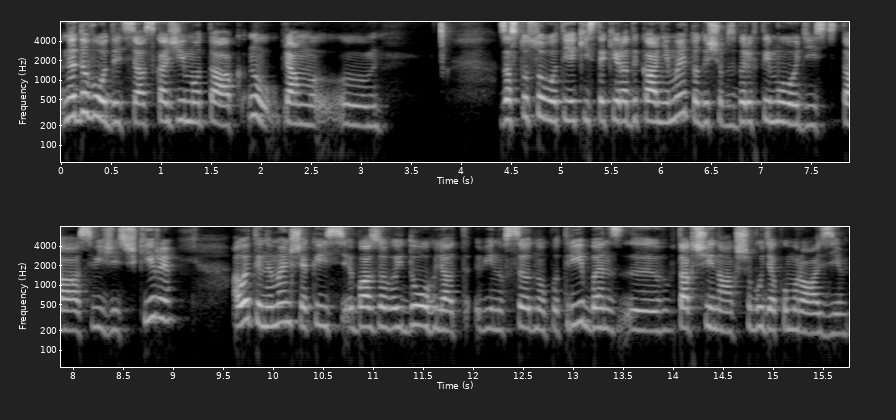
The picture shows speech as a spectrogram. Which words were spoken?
не доводиться, скажімо так, ну, прям. Застосовувати якісь такі радикальні методи, щоб зберегти молодість та свіжість шкіри. Але, тим не менш, якийсь базовий догляд він все одно потрібен, е, так чи інакше, в будь-якому разі.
